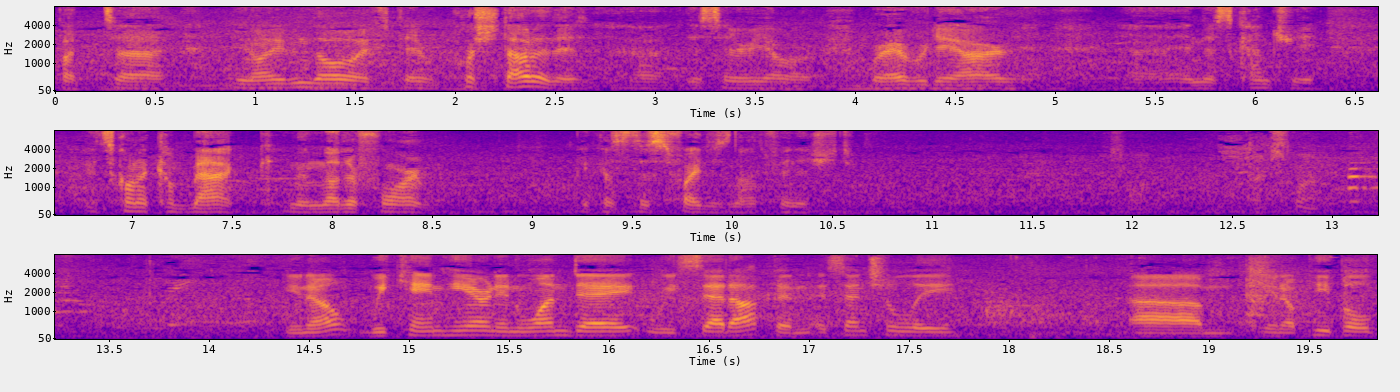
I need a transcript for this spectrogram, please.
but uh, you know, even though if they're pushed out of this, uh, this area or wherever they are uh, in this country, it's going to come back in another form because this fight is not finished. Excellent. You know, we came here and in one day we set up and essentially, um, you know, people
